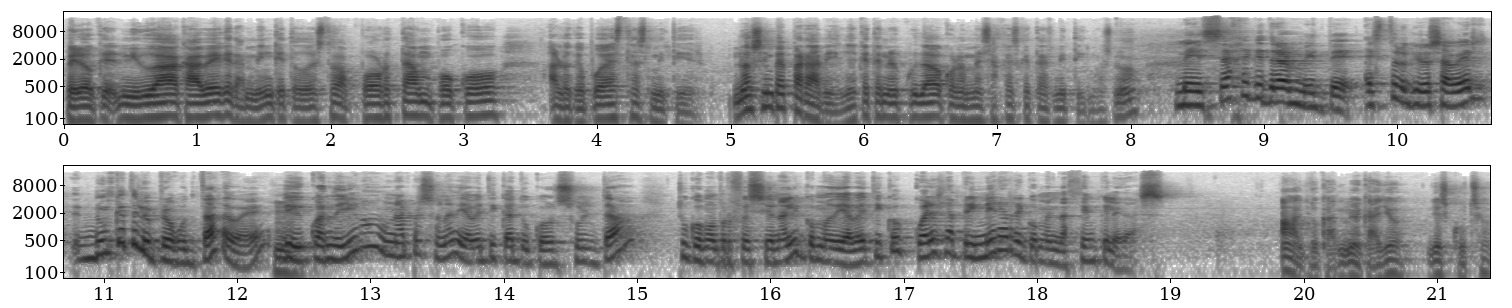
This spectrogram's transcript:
pero que ni duda cabe que también que todo esto aporta un poco a lo que puedas transmitir no siempre para bien, hay que tener cuidado con los mensajes que transmitimos, ¿no? Mensaje que transmite, esto lo quiero saber, nunca te lo he preguntado, ¿eh? Mm. Cuando llega una persona diabética a tu consulta, tú como profesional y como diabético, ¿cuál es la primera recomendación que le das? Ah, yo me callo, yo escucho.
